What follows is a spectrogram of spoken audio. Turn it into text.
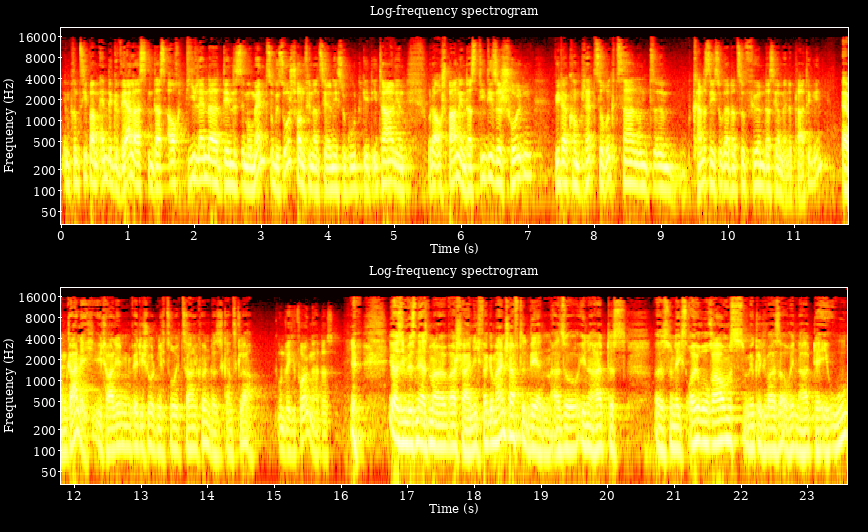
im Prinzip am Ende gewährleisten, dass auch die Länder, denen es im Moment sowieso schon finanziell nicht so gut geht, Italien oder auch Spanien, dass die diese Schulden wieder komplett zurückzahlen und ähm, kann es nicht sogar dazu führen, dass sie am Ende pleite gehen? Ähm, gar nicht. Italien wird die Schulden nicht zurückzahlen können, das ist ganz klar. Und welche Folgen hat das? Ja, ja sie müssen erstmal wahrscheinlich vergemeinschaftet werden, also innerhalb des zunächst Euroraums, möglicherweise auch innerhalb der EU.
